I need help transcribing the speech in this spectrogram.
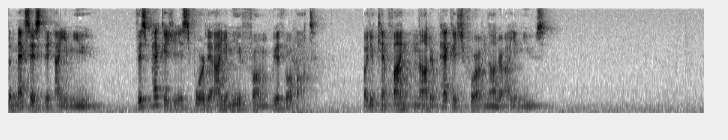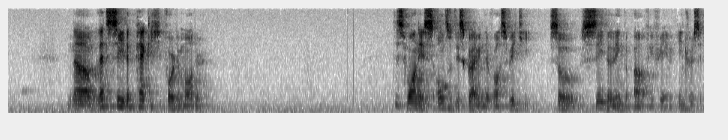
The next is the IMU. This package is for the IMU from WithRobot, but you can find another package for another IMUs. Now let's see the package for the motor. This one is also described in the ROS wiki, so see the link above if you're interested.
